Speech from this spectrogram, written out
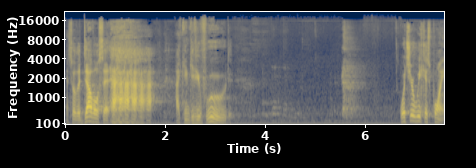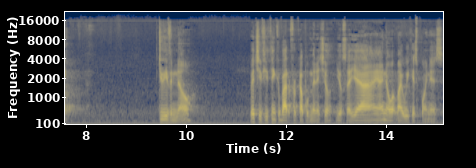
And so the devil said, Ha ha ha ha, ha. I can give you food. What's your weakest point? Do you even know? You if you think about it for a couple of minutes, you'll, you'll say, Yeah, I, I know what my weakest point is.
